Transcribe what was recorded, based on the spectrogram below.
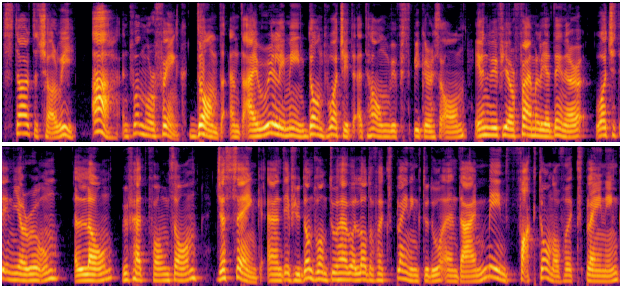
start shall we? Ah, and one more thing. Don't, and I really mean don't watch it at home with speakers on, even with your family at dinner. Watch it in your room, alone, with headphones on. Just saying, and if you don't want to have a lot of explaining to do, and I mean fuck ton of explaining,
